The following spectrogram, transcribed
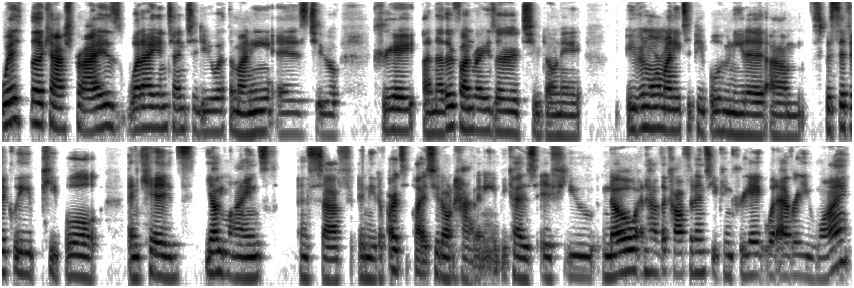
with the cash prize, what I intend to do with the money is to create another fundraiser to donate even more money to people who need it, um, specifically people and kids, young minds, and stuff in need of art supplies who don't have any. Because if you know and have the confidence you can create whatever you want,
